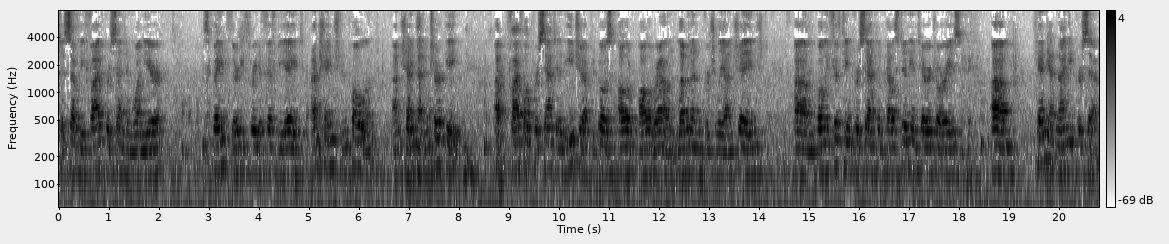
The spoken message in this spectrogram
to 75% in one year, Spain 33 to 58, unchanged in Poland, unchanged in Turkey, up 5 whole percent in Egypt. It goes all, all around. Lebanon virtually unchanged. Um, only 15% in Palestinian territories. Um, Kenya, 90%.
